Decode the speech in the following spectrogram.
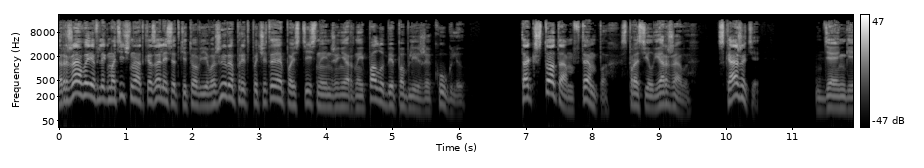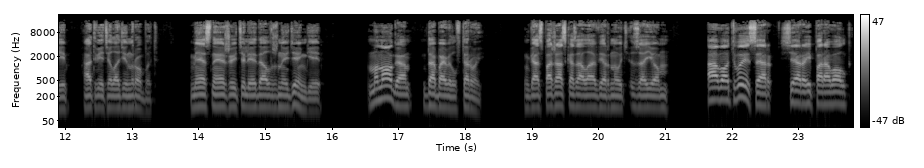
Ржавые флегматично отказались от китовьего жира, предпочитая пастись на инженерной палубе поближе к углю. «Так что там в темпах?» — спросил я ржавых. «Скажете?» «Деньги», — ответил один робот. «Местные жители должны деньги». «Много», — добавил второй. Госпожа сказала вернуть заем. А вот вы, сэр, серый пароволк,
